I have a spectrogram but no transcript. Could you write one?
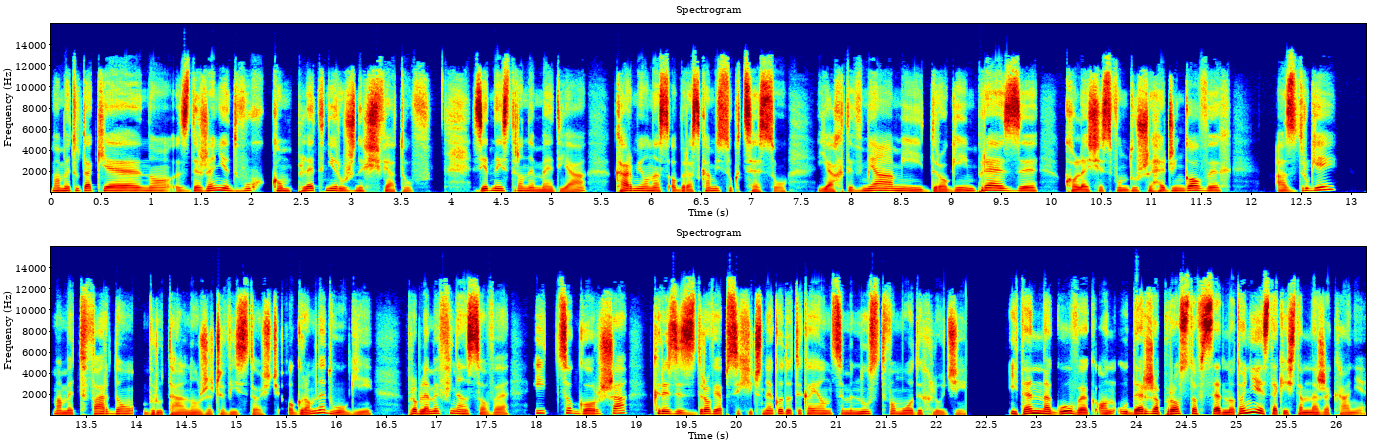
Mamy tu takie no, zderzenie dwóch kompletnie różnych światów. Z jednej strony media karmią nas obrazkami sukcesu, jachty w Miami, drogie imprezy, kolesie z funduszy hedgingowych, a z drugiej mamy twardą, brutalną rzeczywistość, ogromne długi, problemy finansowe i, co gorsza, kryzys zdrowia psychicznego dotykający mnóstwo młodych ludzi. I ten nagłówek, on uderza prosto w sedno. To nie jest jakieś tam narzekanie.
